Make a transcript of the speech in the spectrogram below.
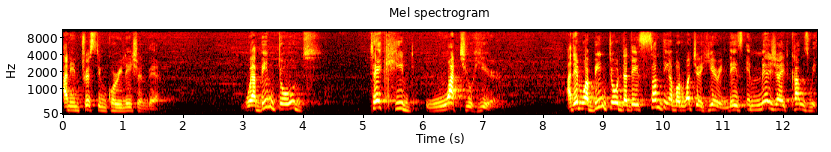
an interesting correlation there. We are being told, take heed what you hear. And then we're being told that there's something about what you're hearing. There's a measure it comes with.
